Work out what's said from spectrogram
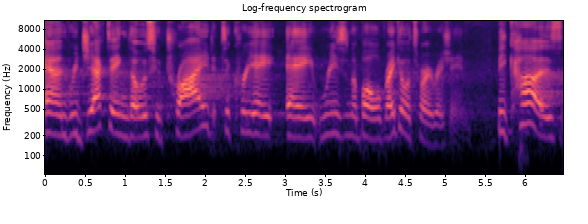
and rejecting those who tried to create a reasonable regulatory regime. Because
